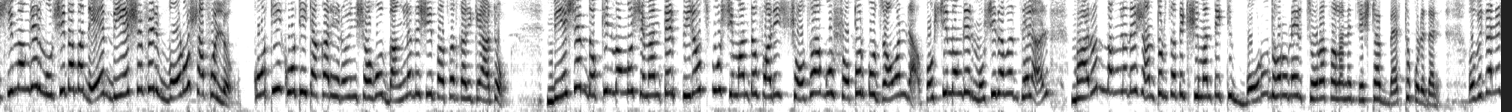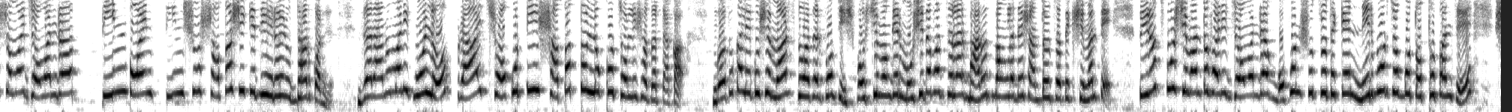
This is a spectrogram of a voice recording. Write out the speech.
পশ্চিমবঙ্গের মুর্শিদাবাদে বিএসএফ এর বড় সাফল্য। কোটি কোটি টাকার হেরোইন সহ বাংলাদেশি পাচারকারীকে আটক। বিএসএফ দক্ষিণবঙ্গ সীমান্তের পিরোজপুর সীমান্ত ফাঁড়ির সজাগ ও সতর্ক জওয়ানরা পশ্চিমবঙ্গের মুর্শিদাবাদ জেলার ভারত বাংলাদেশ আন্তর্জাতিক সীমান্তে একটি বড় ধরনের চোরাচালানের চেষ্টা ব্যর্থ করে দেন। অভিযানের সময় জওয়ানরা তিন পয়েন্ট তিনশো সাতাশি কেজি হেরোইন উদ্ধার করেন, যার আনুমানিক মূল্য প্রায় ছ কোটি সাতাত্তর লক্ষ চল্লিশ হাজার টাকা। গতকাল একুশে মার্চ দু হাজার পঁচিশ পশ্চিমবঙ্গের মুর্শিদাবাদ জেলার ভারত বাংলাদেশ আন্তর্জাতিক সীমান্তে পিরোজপুর সীমান্ত ফাঁড়ির জওয়ানরা গোপন সূত্র থেকে নির্ভরযোগ্য তথ্য পান যে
